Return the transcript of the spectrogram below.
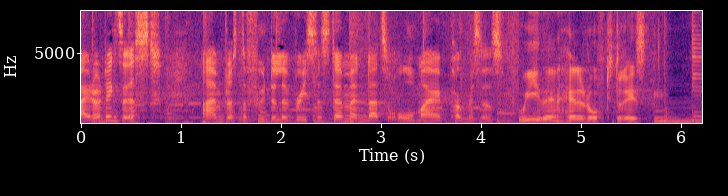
I don't exist. I'm just a food delivery system, and that's all my purpose is. We then headed off to Dresden.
